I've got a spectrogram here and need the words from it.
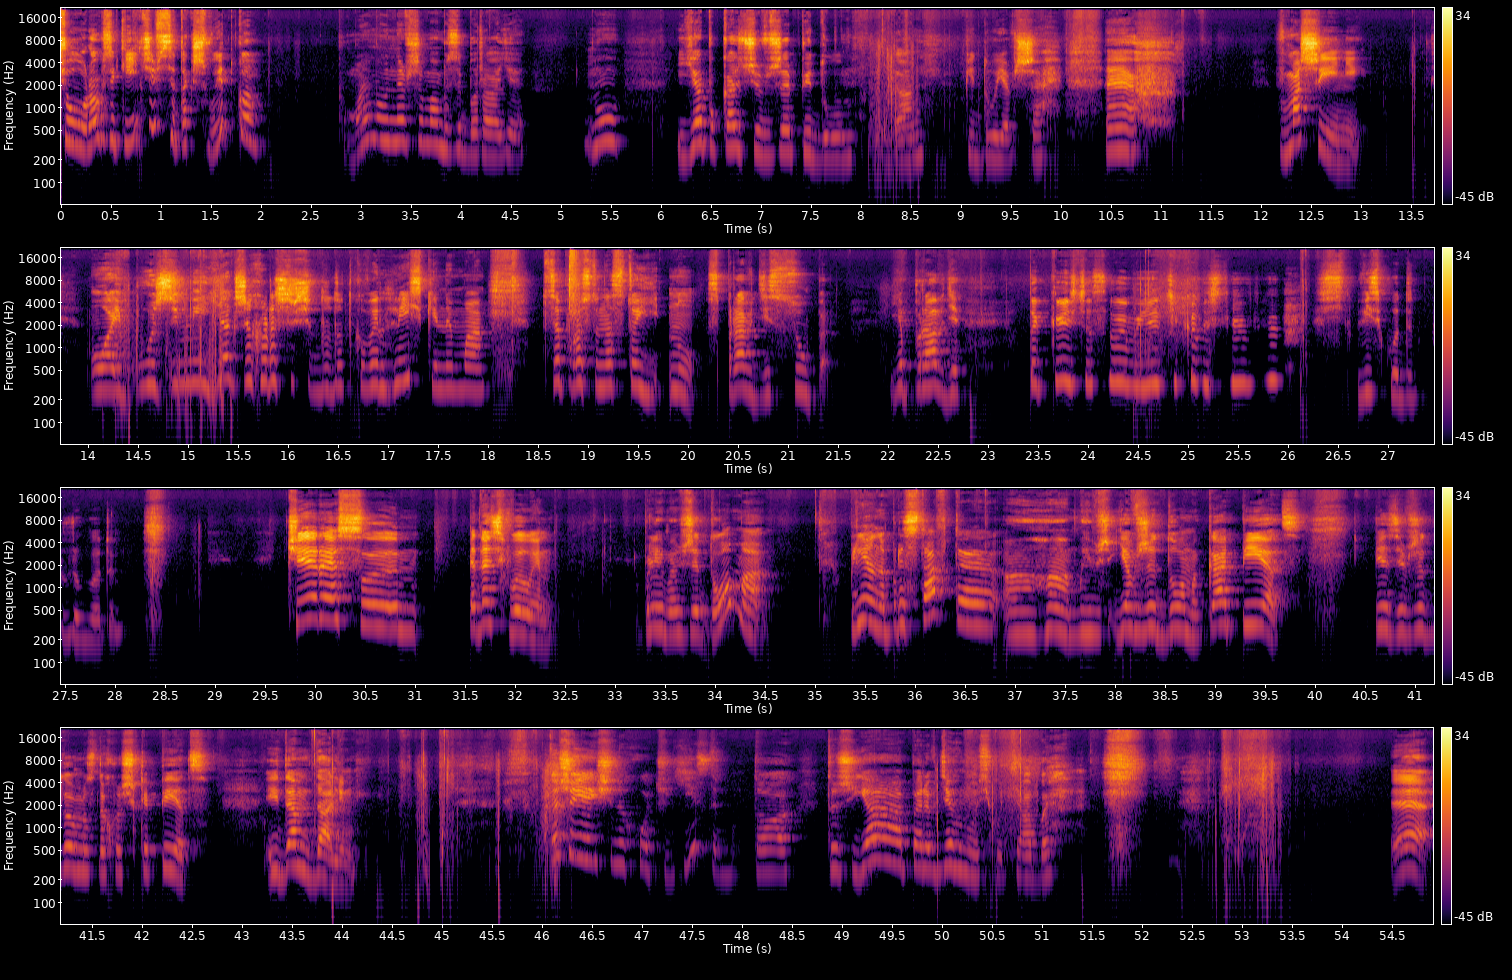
що, урок закінчився так швидко? По-моєму, мене вже мама забирає. Ну, я поки що вже піду. Да, піду я вже. Ех, в машині. Ой, боже мій, як же хорошо, що додаткової англійський нема. Це просто настої... ну, справді супер. Я правді такий щасливий, я чекав що військо роботи. Через е, 15 хвилин. Блін, ми вже вдома? Блін, ну представте, ага, ми вже, я вже вдома. Капець. Капець, я вже вдома знаходжусь, капець. Йдемо далі. Те, що я ще не хочу їсти, то, то ж я перевдягнусь хоча б. Е,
